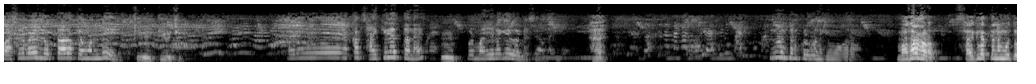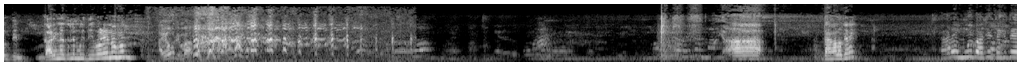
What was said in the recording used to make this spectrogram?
পাশের বাড়ির লোকটা আরও কেমন রে কি কি হয়েছে? আরে এক কাপ সাইকেলের টানে। হুম। ওর মাইয়াটাকে ওই মেসে দিছি হ্যাঁ। অন্তন করব নাকি মোগর মাথা খারাপ। সাইকেলের তেনে মুই তোক দিম। গাড়ি না দিলে মুই দিবারে না হন দাঁড়াল কেন? আরে মুই বাঁচে থাকতে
